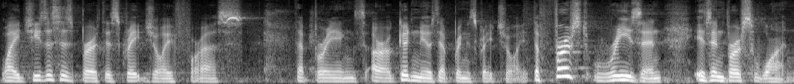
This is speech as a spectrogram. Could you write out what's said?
why Jesus' birth is great joy for us that brings, or good news that brings great joy. The first reason is in verse 1.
